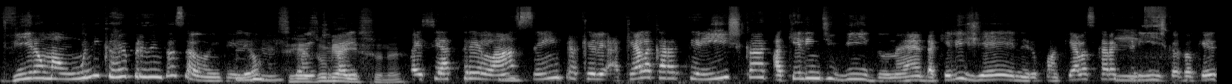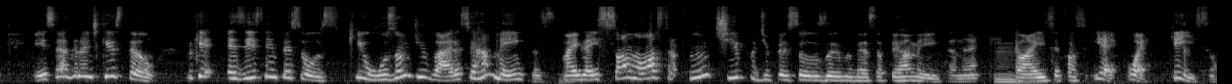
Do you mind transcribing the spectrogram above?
vira uma única representação, entendeu? Uhum. Se Então, resume a vai- isso, né? vai se atrelar sempre aquele, aquela característica, aquele indivíduo, né? Daquele gênero, com aquelas características, daquele... essa é a grande questão. Porque existem pessoas que usam de várias ferramentas, mas aí só mostra um tipo de pessoa usando dessa ferramenta, né? Então Uhum. aí você fala assim, e é, ué, que isso?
